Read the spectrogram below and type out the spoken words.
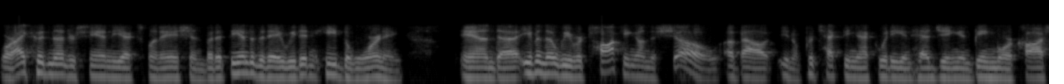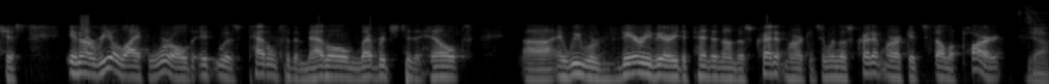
or I couldn't understand the explanation. But at the end of the day, we didn't heed the warning. And uh, even though we were talking on the show about you know protecting equity and hedging and being more cautious, in our real life world, it was pedal to the metal, leverage to the hilt, uh, and we were very very dependent on those credit markets. And when those credit markets fell apart, yeah,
